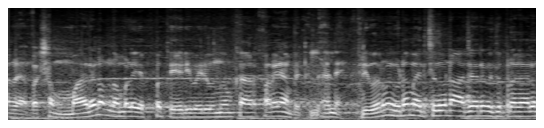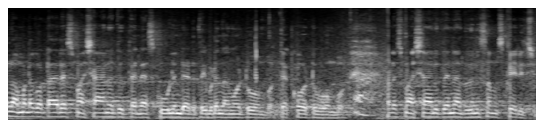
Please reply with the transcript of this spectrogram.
അതെ പക്ഷെ മരണം നമ്മളെ എപ്പോൾ തേടി വരുമെന്ന് നമുക്ക് പറയാൻ പറ്റില്ല അല്ലേ? ലിവർമ ഇവിടെ മരിച്ചതുകൊണ്ട് ആചാര വിധിപ്രകാരം നമ്മുടെ കൊട്ടാര ശ്മശാനത്തിൽ തന്നെ സ്കൂളിന്റെ അടുത്ത് ഇവിടെ നിന്ന് അങ്ങോട്ട് പോകുമ്പോൾ തെക്കോട്ട് പോകുമ്പോൾ അവിടെ ശ്മശാനത്തിൽ തന്നെ അതിന് സംസ്കരിച്ചു.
